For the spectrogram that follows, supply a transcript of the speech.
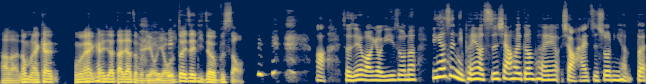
好了，那我们来看，我们来看一下大家怎么留言。我对这题真的不熟。啊，首先网友一说呢，应该是你朋友私下会跟朋友小孩子说你很笨，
